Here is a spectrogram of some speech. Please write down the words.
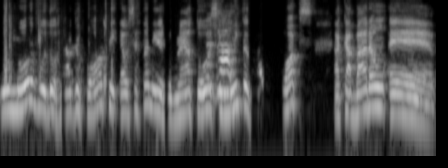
o novo do rádio pop é o sertanejo. Não é à toa Exato. que muitas pops acabaram, é,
